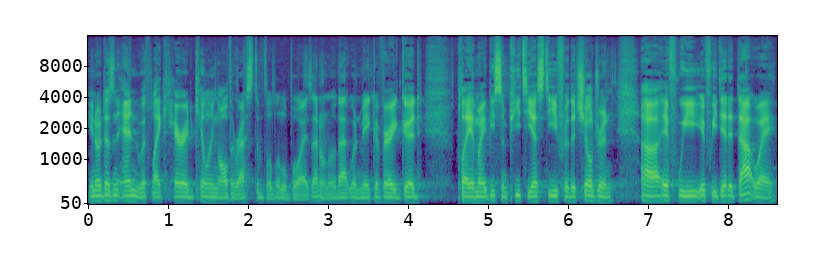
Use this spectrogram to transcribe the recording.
You know, it doesn't end with like Herod killing all the rest of the little boys. I don't know. That would make a very good play. It might be some PTSD for the children uh, if we if we did it that way.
